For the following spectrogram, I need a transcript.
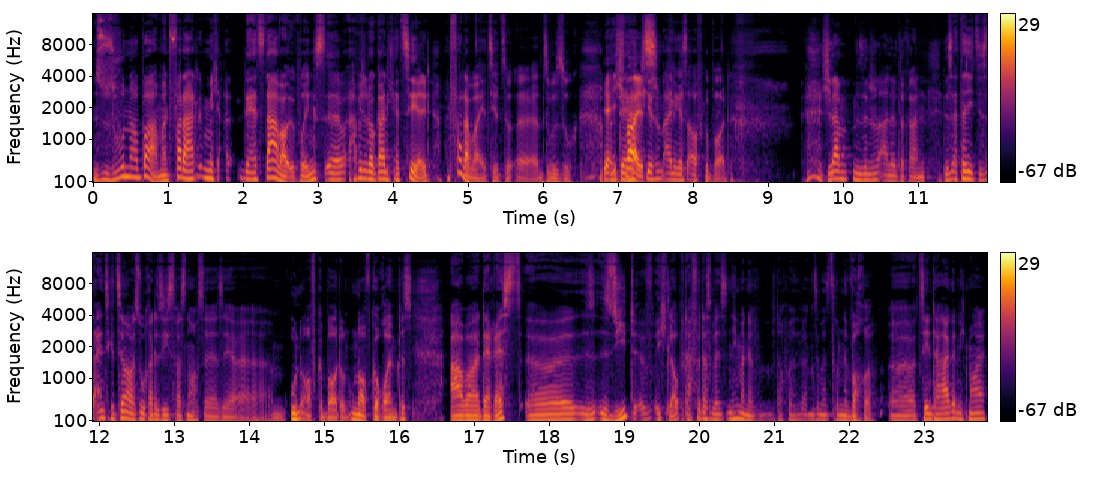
Das ist wunderbar. Mein Vater hat mich, der jetzt da war übrigens, äh, habe ich dir doch gar nicht erzählt. Mein Vater war jetzt hier zu, äh, zu Besuch. Ja, Und ich der weiß. hat hier schon einiges aufgebaut. Lampen sind schon alle dran. Das ist tatsächlich das einzige Zimmer, was du gerade siehst, was noch sehr, sehr äh, unaufgebaut und unaufgeräumt ist. Aber der Rest äh, sieht, ich glaube, dafür, dass wir jetzt nicht mal eine, doch, lang sind wir jetzt drin, eine Woche, äh, zehn Tage nicht mal,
